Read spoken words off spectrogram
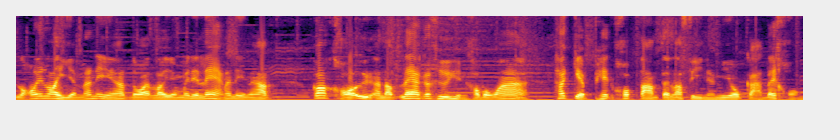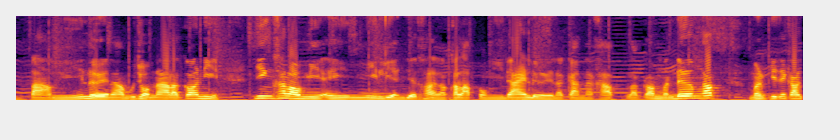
287,400เหรียญนั่นเองครับแต่ว่าเรายังไม่ได้แลกนั่นเองนะครับก็ขออื่นอันดับแรกก็คือเห็นเขาบอกว่า ถ้าเก็บเพชรครบตามแต่ละสีเนี่ยมีโอกาสได้ของตามนี้เลยนะผู้ชมนะแล้วก็นี่ยิ่งถ้าเรามีไอ้นี้เหรียญเยอะเท่าไหร่เราก็รับตรงนี้ได้เลยแล้วกันนะครับแล้วก็เหมือนเดิมครับมันกิจกรรม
